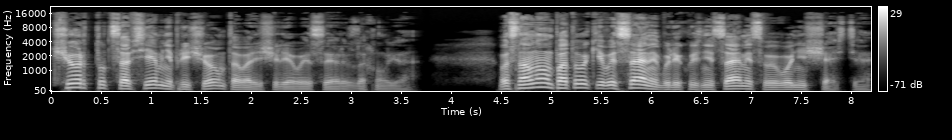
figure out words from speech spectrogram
«Черт тут совсем ни при чем, товарищи левые сэры», — вздохнул я. «В основном потоке вы сами были кузнецами своего несчастья,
